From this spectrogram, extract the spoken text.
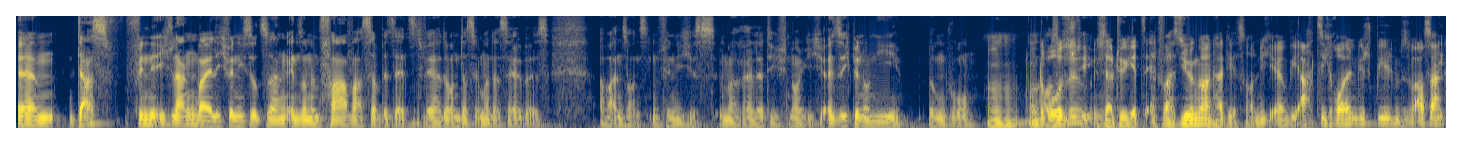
Ähm, das finde ich langweilig, wenn ich sozusagen in so einem Fahrwasser besetzt werde und das immer dasselbe ist. Aber ansonsten finde ich es immer relativ neugierig. Also ich bin noch nie irgendwo. Mhm. Und Rose ist natürlich jetzt etwas jünger und hat jetzt noch nicht irgendwie 80 Rollen gespielt, müssen wir auch sagen.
